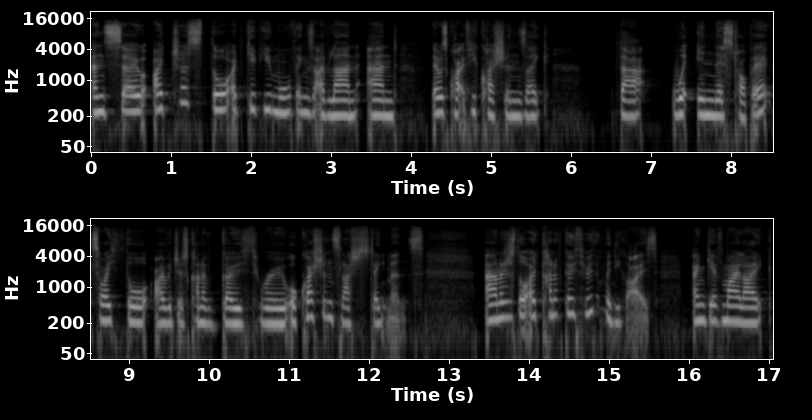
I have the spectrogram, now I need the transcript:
And so I just thought I'd give you more things that I've learned and there was quite a few questions like that were in this topic. So I thought I would just kind of go through or questions slash statements. And I just thought I'd kind of go through them with you guys and give my like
